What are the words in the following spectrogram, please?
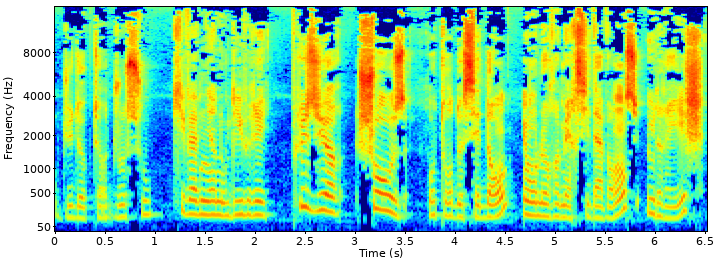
du docteur Josu qui va venir nous livrer plusieurs choses autour de ses dents, et on le remercie d'avance, Ulrich,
